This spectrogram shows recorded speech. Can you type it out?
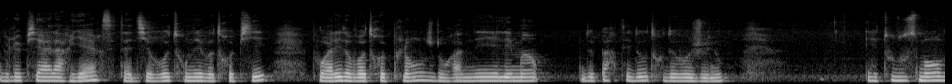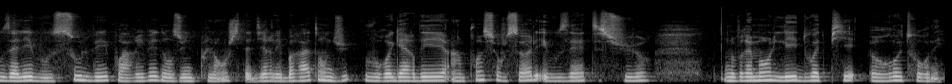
le pied à l'arrière, c'est-à-dire retourner votre pied pour aller dans votre planche, donc ramener les mains de part et d'autre de vos genoux. Et tout doucement, vous allez vous soulever pour arriver dans une planche, c'est-à-dire les bras tendus. Vous regardez un point sur le sol et vous êtes sur vraiment les doigts de pied retournés.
